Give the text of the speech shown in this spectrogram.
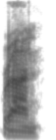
Run.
